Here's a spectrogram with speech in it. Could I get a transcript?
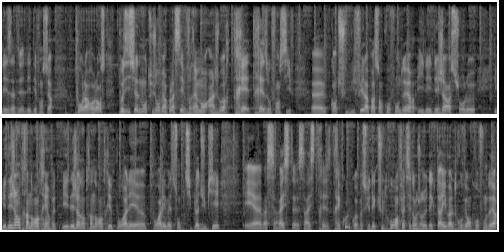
les, défenseurs pour la relance. Positionnement toujours bien placé, vraiment un joueur très très offensif. Euh, quand tu lui fais la passe en profondeur, il est déjà sur le, il est déjà en train de rentrer en fait. Il est déjà en train de rentrer pour aller, euh, mettre son petit plat du pied. Et bah, ça reste, ça reste très, très cool quoi, parce que dès que tu le trouves, en fait, c'est dangereux. Dès que tu arrives à le trouver en profondeur,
